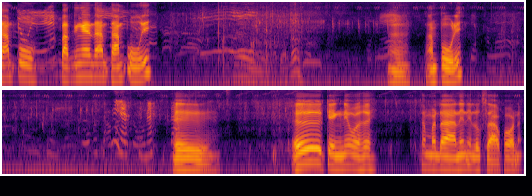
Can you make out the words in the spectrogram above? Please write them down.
ถามปู่ปักยังไงถามถามปู่ดิเออเดี๋ยวเบิ่งเออถามปู่ดิเออ ออเก่งเนี่ยว่ะเฮ้ย ธรรมดาเนี่ยนี่ลูกสาวพ่อน่ะ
